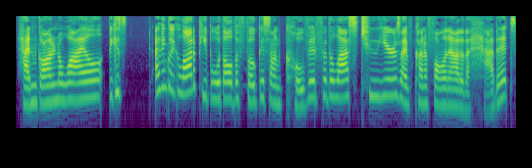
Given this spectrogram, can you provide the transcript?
Hadn't gone in a while because I think, like a lot of people, with all the focus on COVID for the last two years, I've kind of fallen out of the habit.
